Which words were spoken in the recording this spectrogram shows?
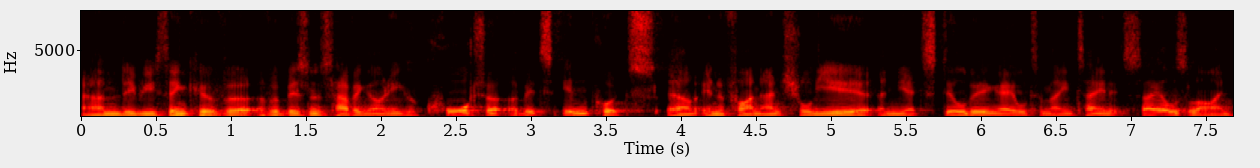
And if you think of a business having only a quarter of its inputs um, in a financial year and yet still being able to maintain its sales line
